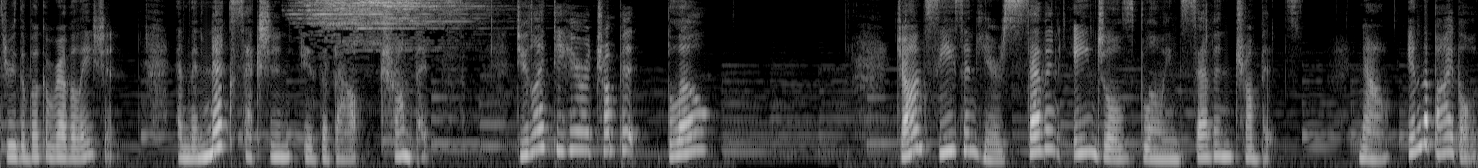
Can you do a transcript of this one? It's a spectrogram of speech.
through the book of Revelation, and the next section is about trumpets. Do you like to hear a trumpet blow? John sees and hears seven angels blowing seven trumpets. Now, in the Bible,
